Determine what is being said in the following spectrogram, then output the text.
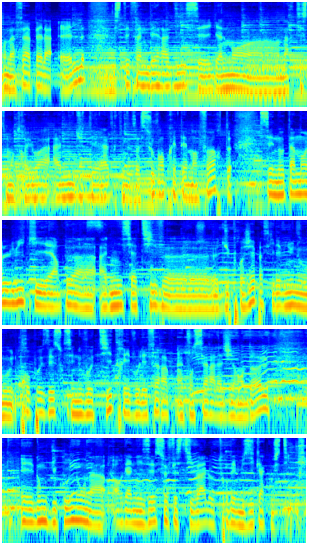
qu'on a fait appel à elle. Stéphane Deradi, c'est également un artiste montreuillois, ami du théâtre, qui nous a souvent prêté main forte. C'est notamment lui qui est un à, l'initiative euh, du projet parce qu'il est venu nous proposer ses nouveaux titres et il voulait faire un concert à la Girandole. Et donc du coup, nous, on a organisé ce festival autour des musiques acoustiques.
